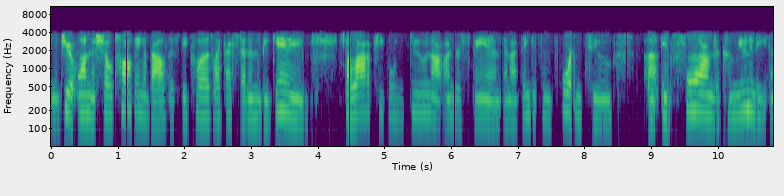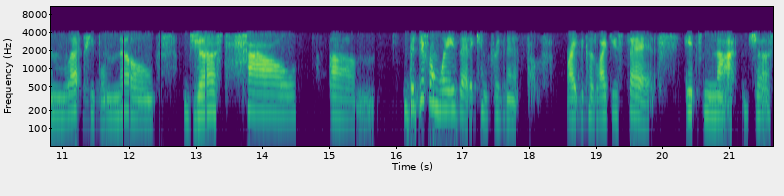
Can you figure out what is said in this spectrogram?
that you're on the show talking about this because like I said in the beginning, a lot of people do not understand and I think it's important to uh inform the community and let people know just how um the different ways that it can present itself, right? Because like you said, it's not just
